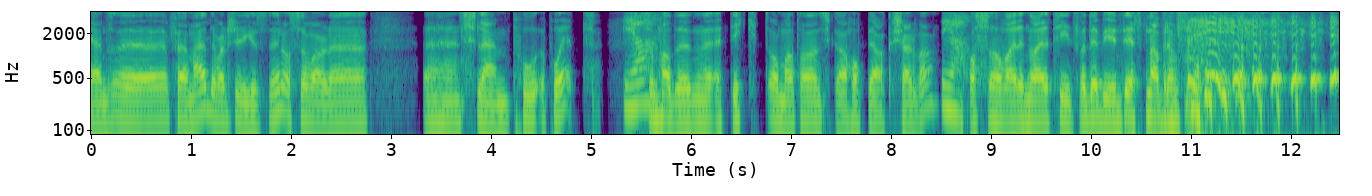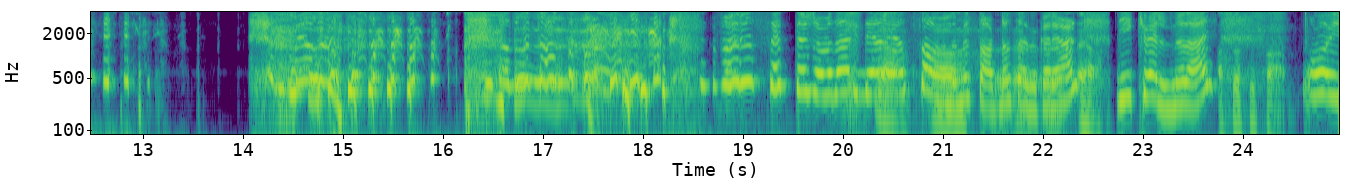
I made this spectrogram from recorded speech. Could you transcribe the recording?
en uh, før meg, det var en tryllekunstner, og så var det uh, en slampoet Ja. som hadde en, et dikt om at han ønska å hoppe i Akerselva. Ja. Og så var det 'Nå er det tid for debuten til Espen Abrahamsen'. Jeg hadde betalt så mye for å sett det showet der. Det er det Ja. jeg savner Ja. Med starten av standup-karrieren. De kveldene der. altså, fy faen. Oi,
